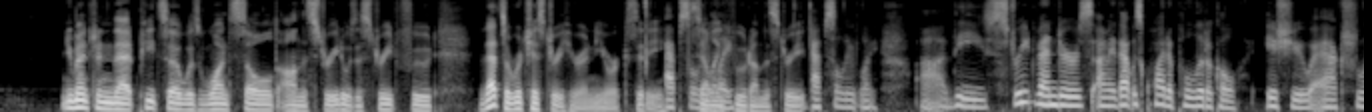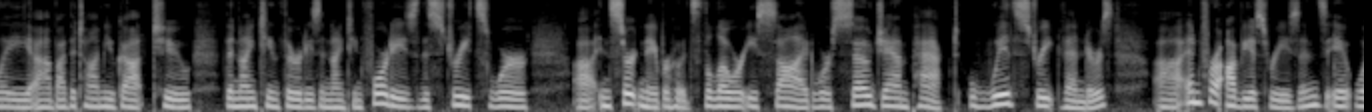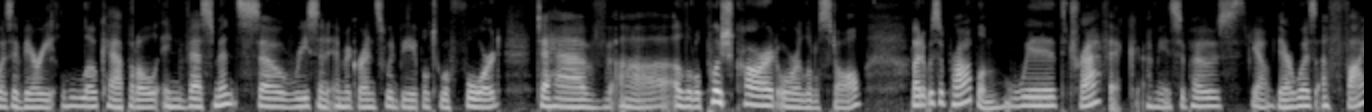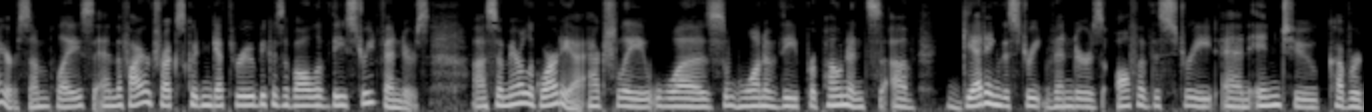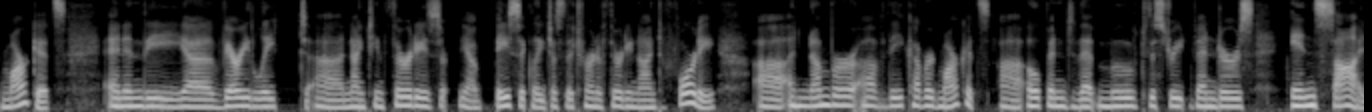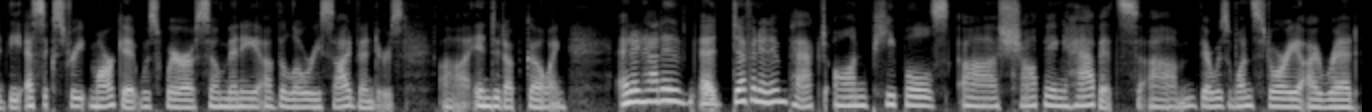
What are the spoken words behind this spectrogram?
You mentioned that pizza was once sold on the street. It was a street food. That's a rich history here in New York City. Absolutely. Selling food on the street. Absolutely. Uh, the street vendors, I mean, that was quite a political issue, actually. Uh, by the time you got to the 1930s and 1940s, the streets were. Uh, in certain neighborhoods, the Lower East Side, were so jam packed with street vendors uh, and for obvious reasons, it was a very low capital investment, so recent immigrants would be able to afford to have uh, a little push cart or a little stall. But it was a problem with traffic. I mean, suppose, you know, there was a fire someplace and the fire trucks couldn't get through because of all of the street vendors. Uh, so Mayor LaGuardia actually was one of the proponents of getting the street vendors off of the street and into covered markets. And in the uh, very late uh, 1930s, you know, basically just the turn of 39 to 40, uh, a number of the covered markets uh, opened that moved the street vendors inside. The Essex Street Market was where so many of the Lower East Side vendors uh, ended up going. And it had a, a definite impact on people's uh, shopping habits. Um, there was one story I read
